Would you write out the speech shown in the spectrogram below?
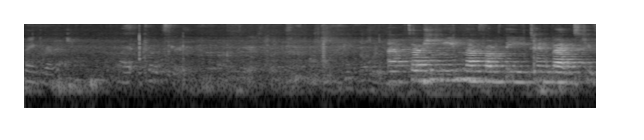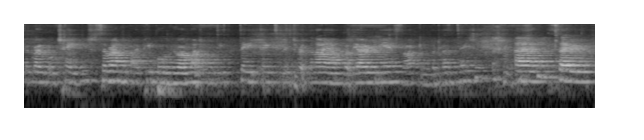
Thank you very much. Um, so I'm Shaheen, I'm from the Tony Blair Institute for Global Change, surrounded by people who are much more data, literate than I am, but the irony is I've given the presentation. Um, so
